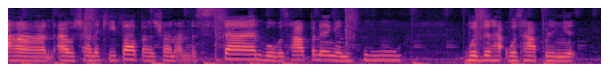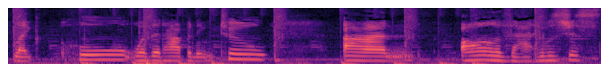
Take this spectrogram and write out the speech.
and i was trying to keep up. I was trying to understand what was happening and who was it ha- was happening it like who was it happening to? And all of that. It was just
